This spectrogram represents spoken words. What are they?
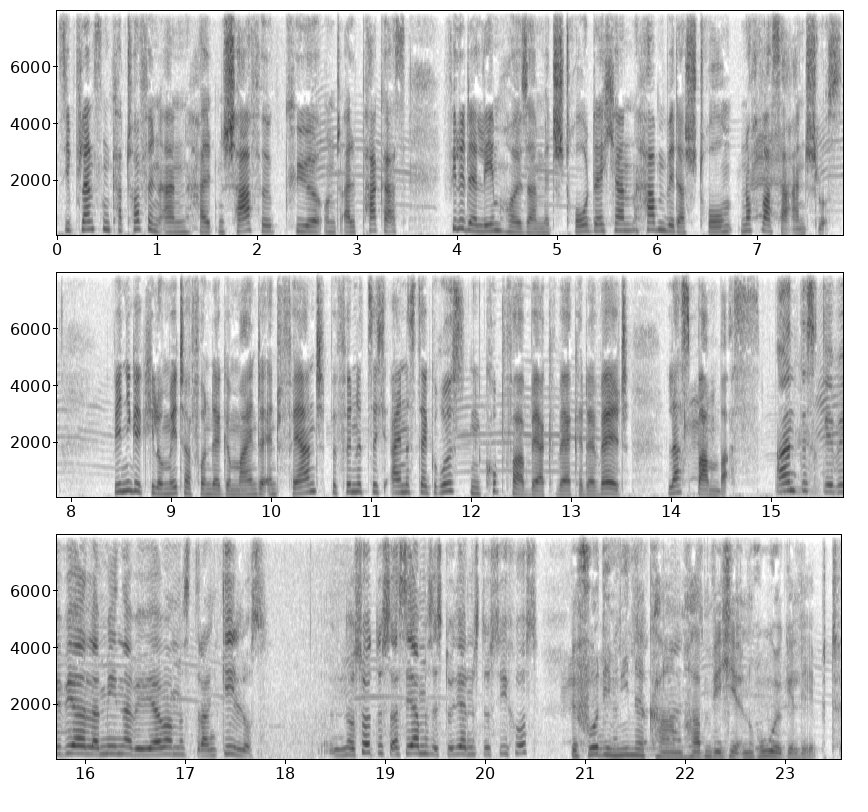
Sie pflanzen Kartoffeln an, halten Schafe, Kühe und Alpakas. Viele der Lehmhäuser mit Strohdächern haben weder Strom noch Wasseranschluss. Wenige Kilometer von der Gemeinde entfernt befindet sich eines der größten Kupferbergwerke der Welt, Las Bambas. Antes que vivía la mina vivíamos tranquilos. Bevor die Mine kam, haben wir hier in Ruhe gelebt.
